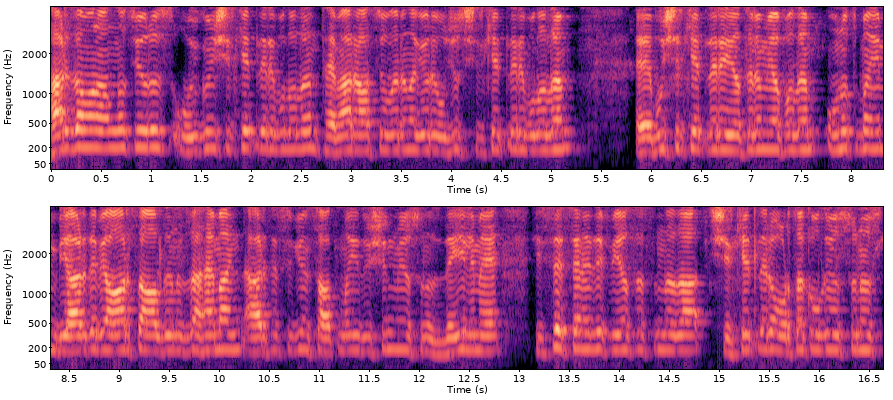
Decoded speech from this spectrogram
Her zaman anlatıyoruz. Uygun şirketleri bulalım. Temel rasyolarına göre ucuz şirketleri bulalım. E, bu şirketlere yatırım yapalım. Unutmayın bir yerde bir arsa aldığınızda hemen ertesi gün satmayı düşünmüyorsunuz değil mi? Hisse senedi piyasasında da şirketlere ortak oluyorsunuz.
